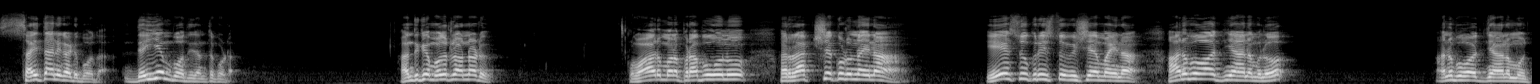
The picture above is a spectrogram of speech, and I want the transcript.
సైతానిగాడి బోధ దెయ్యం బోధ ఇదంతా కూడా. అందుకే మొదట్లో అన్నాడు వారు మన ప్రభువును రక్షకుడునైనా యేసుక్రీస్తు విషయమైన అనుభవ జ్ఞానములో అనుభవ జ్ఞానము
